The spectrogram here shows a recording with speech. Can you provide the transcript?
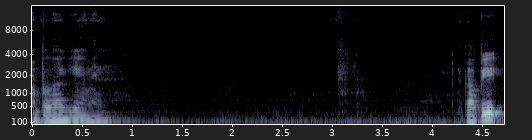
apalagi ya men tapi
